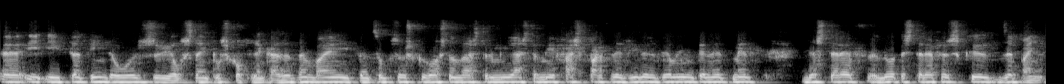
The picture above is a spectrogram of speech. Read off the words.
Uh, e, e, portanto, ainda hoje eles têm telescópios em casa também, e, portanto, são pessoas que gostam da astronomia. A astronomia faz parte da vida dele, independentemente das tarefas, de outras tarefas que desempenham.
